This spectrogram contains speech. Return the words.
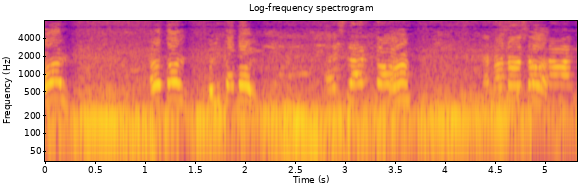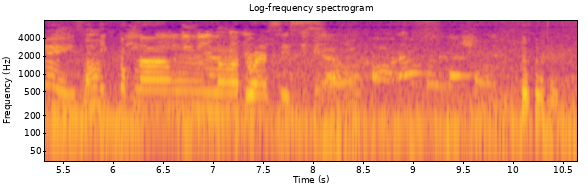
Tol! Ano tol? Balita tol! Ayos lang to. Ha? Nanonood ako ng ano eh, sa Ha? TikTok ng mga dresses.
